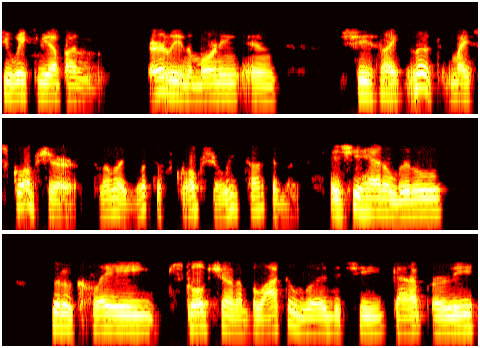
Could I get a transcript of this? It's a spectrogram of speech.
she wakes me up on early in the morning and she's like, "Look, my sculpture." And I'm like, "What the sculpture? What are you talking about?" And she had a little little clay sculpture on a block of wood that she got up early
